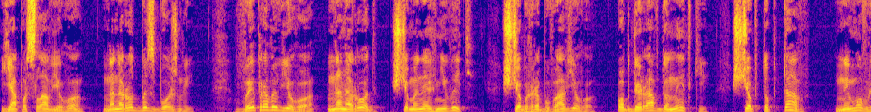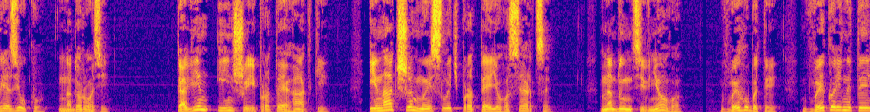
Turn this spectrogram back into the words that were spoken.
Я послав його на народ безбожний, виправив його на народ, що мене гнівить, щоб грабував його, обдирав до нитки, щоб топтав, немов грязюку на дорозі. Та він інший про те гадки, інакше мислить про те його серце. На думці в нього вигубити, викорінити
